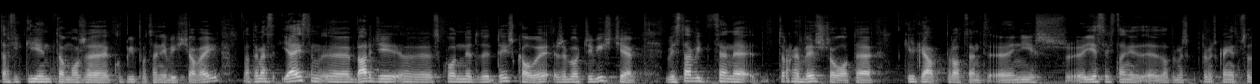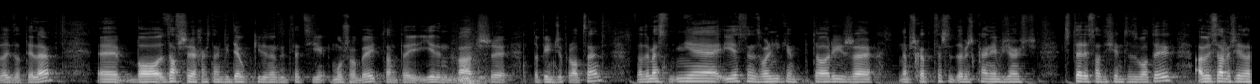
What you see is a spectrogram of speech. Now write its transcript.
trafi klient, to może kupi po cenie wyjściowej. Natomiast ja jestem e, bardziej e, skłonny do tej szkoły, żeby oczywiście wystawić cenę trochę wyższą o te kilka procent e, niż jesteś w stanie za to, to mieszkanie sprzedać za tyle, e, bo zawsze jakaś tam widełki do negocjacji muszą być, tam te 1, 2, 3 do 5%. Natomiast nie jestem zwolennikiem teorii, że na przykład chcesz za mieszkanie wziąć 400 tysięcy złotych, a wystawiasz je za,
